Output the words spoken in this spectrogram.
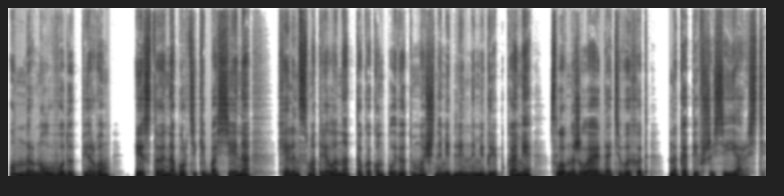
Он нырнул в воду первым, и, стоя на бортике бассейна, Хелен смотрела на то, как он плывет мощными длинными грибками, словно желая дать выход накопившейся ярости.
